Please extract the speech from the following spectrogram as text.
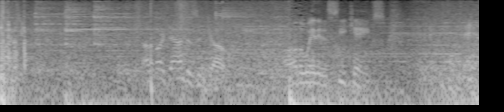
Watch it. How far down does it go? All the way to the sea caves. No,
